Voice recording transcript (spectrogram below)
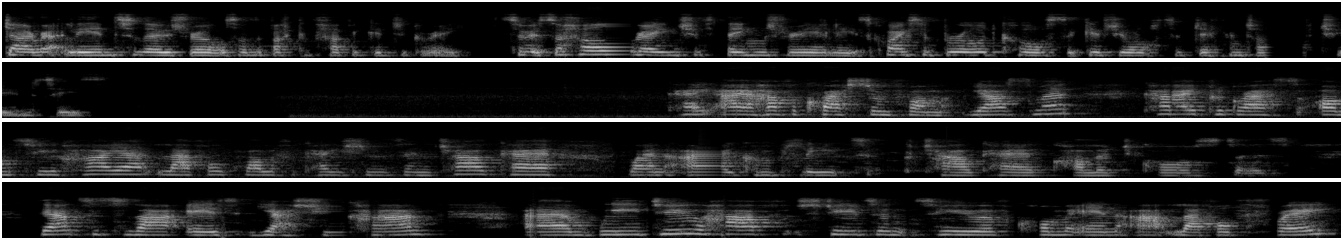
directly into those roles on the back of having a degree. So it's a whole range of things, really. It's quite a broad course that gives you a lot of different opportunities. Okay, I have a question from Yasmin. Can I progress onto higher level qualifications in childcare when I complete childcare college courses? The answer to that is yes, you can. Um, we do have students who have come in at level three.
